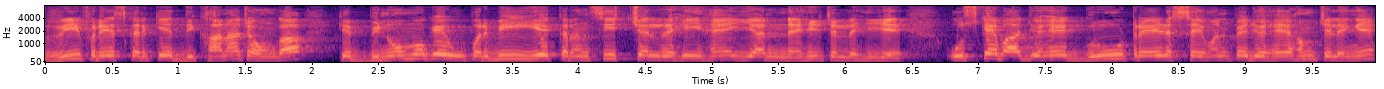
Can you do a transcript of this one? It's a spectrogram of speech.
रिफ्रेश करके दिखाना चाहूँगा कि बिनोमो के ऊपर भी ये करेंसी चल रही है या नहीं चल रही है। उसके बाद जो है गुरु ट्रेड सेवन पे जो है हम चलेंगे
